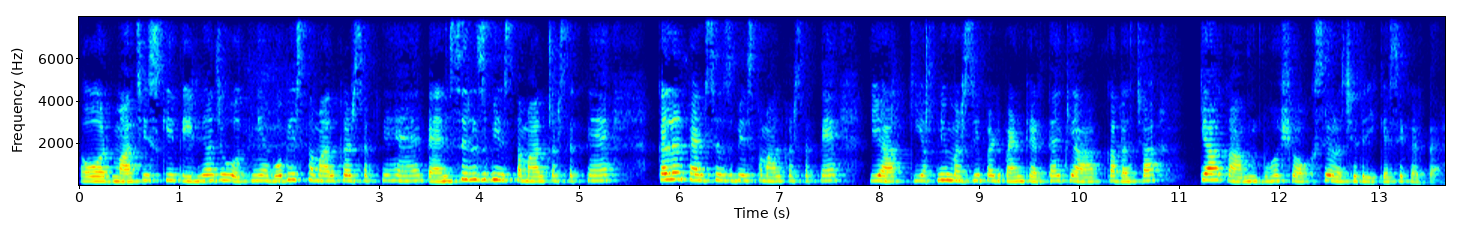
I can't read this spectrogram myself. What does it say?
और माचिस की तीलियाँ जो होती हैं वो भी इस्तेमाल कर सकते हैं पेंसिल्स भी इस्तेमाल कर सकते हैं कलर पेंसिल्स भी इस्तेमाल कर सकते हैं। ये आपकी अपनी मर्ज़ी पर डिपेंड करता है कि आपका बच्चा क्या काम बहुत शौक से और अच्छे तरीके से करता है?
